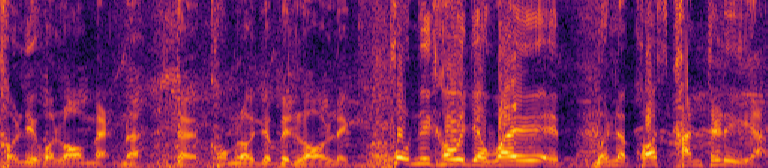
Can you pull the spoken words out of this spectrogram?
เขาเรียกว่าล้อแม็กนะแต่ของเราจะเป็นล้อเหล็ก พวกนี้เขาจะไว้เหมือนกับ cross country อะ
